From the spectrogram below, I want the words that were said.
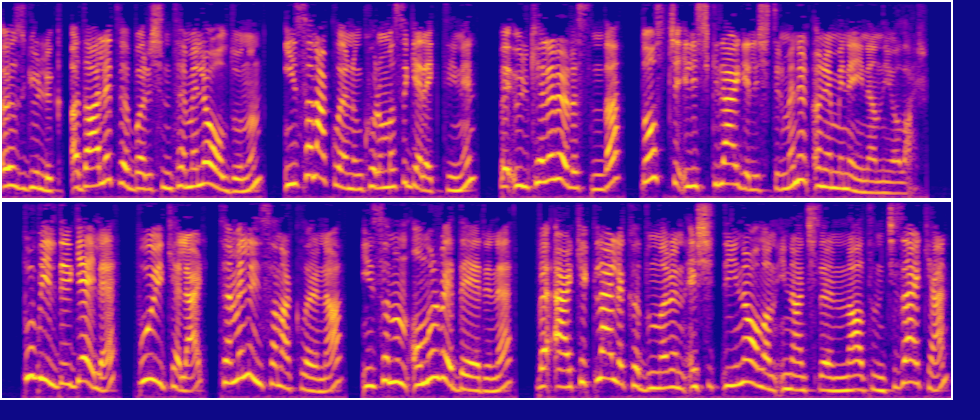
özgürlük, adalet ve barışın temeli olduğunun, insan haklarının korunması gerektiğinin ve ülkeler arasında dostça ilişkiler geliştirmenin önemine inanıyorlar. Bu bildirgeyle bu ülkeler temel insan haklarına, insanın onur ve değerine ve erkeklerle kadınların eşitliğine olan inançlarının altını çizerken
